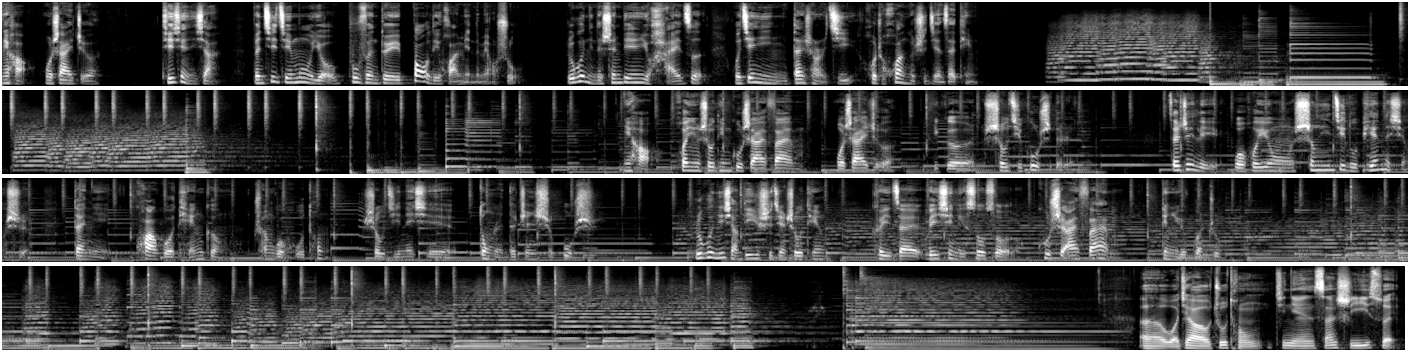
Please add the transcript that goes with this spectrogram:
你好，我是艾哲。提醒一下，本期节目有部分对暴力画面的描述。如果你的身边有孩子，我建议你戴上耳机或者换个时间再听。你好，欢迎收听故事 FM，我是艾哲，一个收集故事的人。在这里，我会用声音纪录片的形式，带你跨过田埂，穿过胡同，收集那些动人的真实故事。如果你想第一时间收听，可以在微信里搜索“故事 FM”，订阅关注。呃，我叫朱彤，今年三十一岁，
